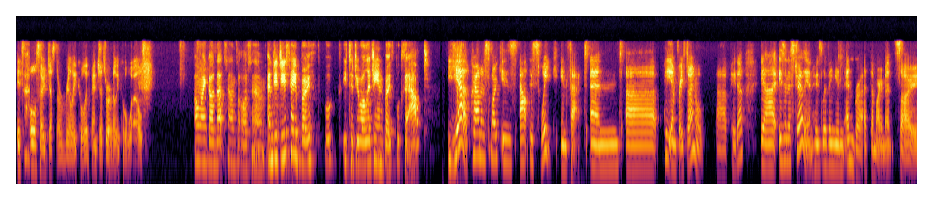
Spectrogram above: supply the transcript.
it's also just a really cool adventure through a really cool world. Oh my god, that sounds awesome. And did you say both books, it's a duology and both books are out? Yeah, Crown of Smoke is out this week, in fact. And uh, PM Freestone, or uh, Peter, uh, is an Australian who's living in Edinburgh at the moment. So,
